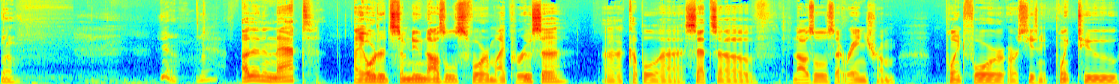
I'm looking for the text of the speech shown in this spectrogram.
Well, yeah. Other than that, I ordered some new nozzles for my Prusa, A couple uh, sets of nozzles that range from 0.4 or excuse me 0.2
